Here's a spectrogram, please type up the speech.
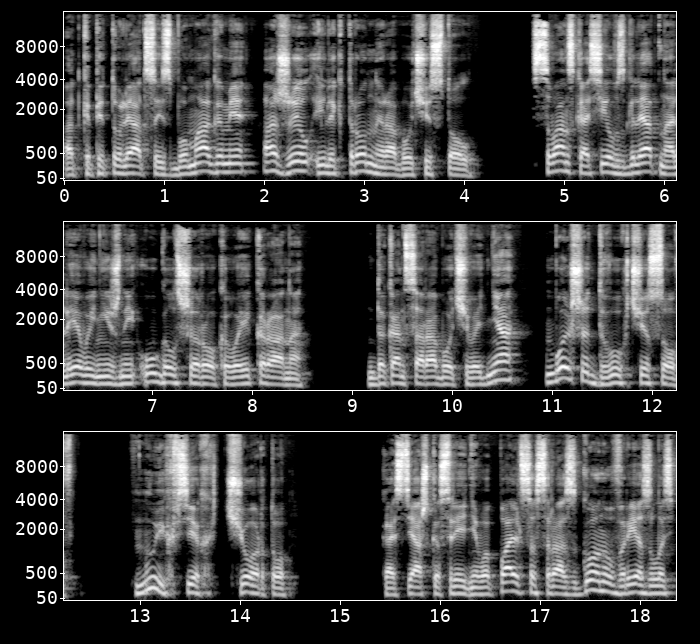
От капитуляции с бумагами ожил электронный рабочий стол. Сван скосил взгляд на левый нижний угол широкого экрана. До конца рабочего дня больше двух часов – ну их всех к черту. Костяшка среднего пальца с разгону врезалась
